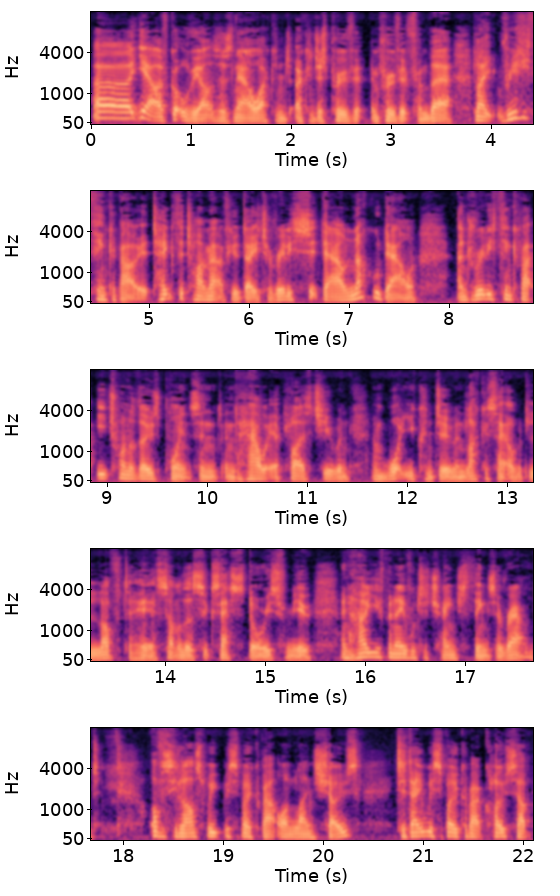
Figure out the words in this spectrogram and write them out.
uh, yeah, I've got all the answers now. I can I can just prove it, improve it from there. Like, really think about it. Take the time out of your day to really sit down, knuckle down, and really think about each one of those points and and how it applies to you and and what you can do. And like I say, I would love to hear some of the success stories from you and how you've been able to change things around. Obviously, last week we spoke about online shows. Today we spoke about close up,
